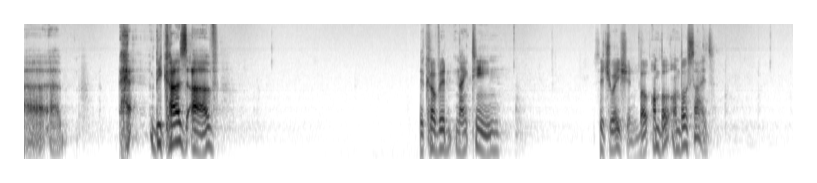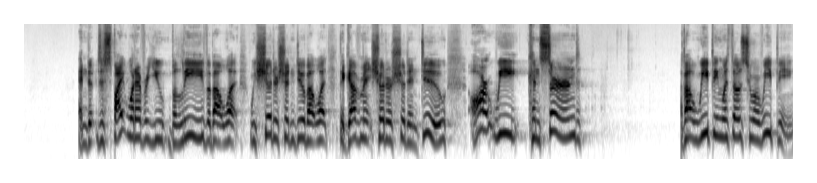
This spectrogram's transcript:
uh, because of the COVID 19 situation on, bo- on both sides. And d- despite whatever you believe about what we should or shouldn't do, about what the government should or shouldn't do, are we concerned about weeping with those who are weeping?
